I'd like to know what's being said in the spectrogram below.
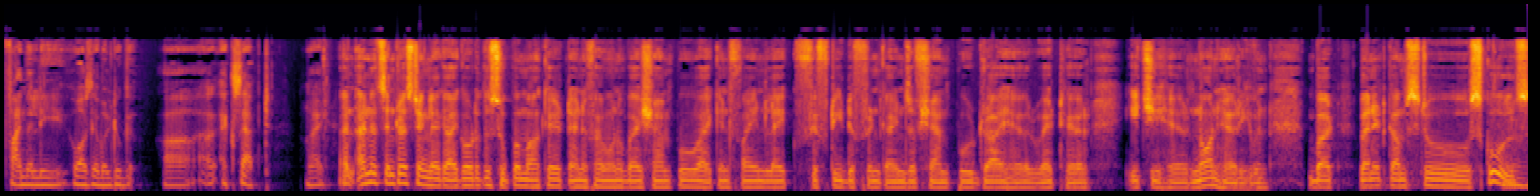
finally was able to uh, accept. Right. And and it's interesting, like I go to the supermarket and if I want to buy shampoo, I can find like 50 different kinds of shampoo, dry hair, wet hair, itchy hair, non-hair even. But when it comes to schools,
